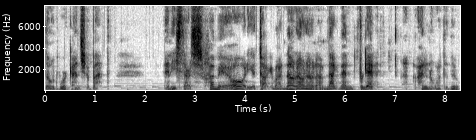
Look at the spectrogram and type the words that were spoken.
don't work on Shabbat. And he starts humming, Oh, what are you talking about? No, no, no, no, I'm not. Then forget it. I don't know what to do.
